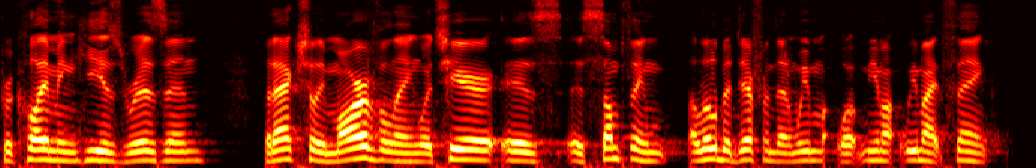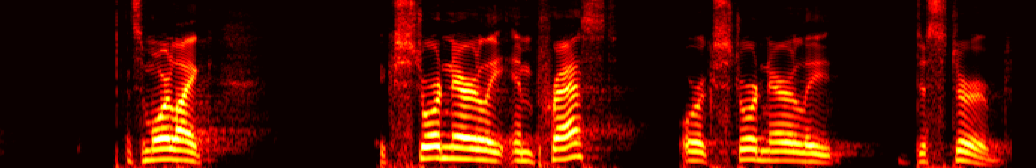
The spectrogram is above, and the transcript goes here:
proclaiming he is risen, but actually marveling, which here is, is something a little bit different than we, what we might, we might think. It's more like extraordinarily impressed or extraordinarily disturbed.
